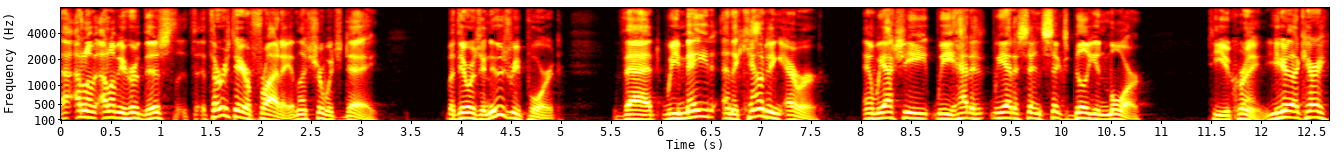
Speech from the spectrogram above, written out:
I don't know, I don't know if you heard this Thursday or Friday. I'm not sure which day, but there was a news report that we made an accounting error, and we actually we had to we had to send six billion more to Ukraine. You hear that, Carrie?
